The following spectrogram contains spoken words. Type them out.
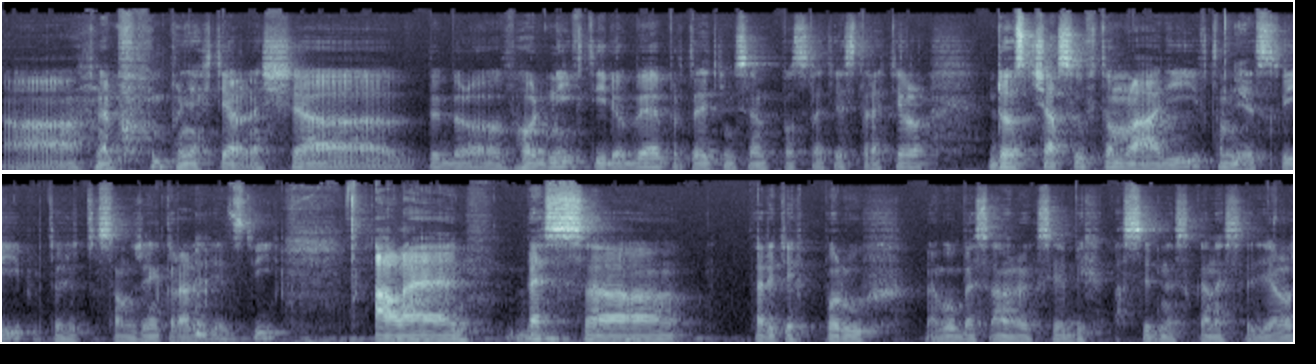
A, nebo úplně chtěl, než by bylo vhodný v té době, protože tím jsem v podstatě ztratil dost času v tom mládí, v tom dětství, protože to samozřejmě krade dětství. Ale bez tady těch poruch nebo bez anorexie bych asi dneska neseděl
